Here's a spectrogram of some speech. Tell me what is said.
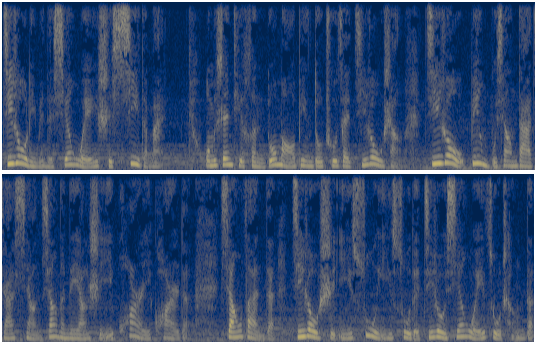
肌肉里面的纤维是细的脉。我们身体很多毛病都出在肌肉上，肌肉并不像大家想象的那样是一块儿一块儿的，相反的，肌肉是一束一束的肌肉纤维组成的，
